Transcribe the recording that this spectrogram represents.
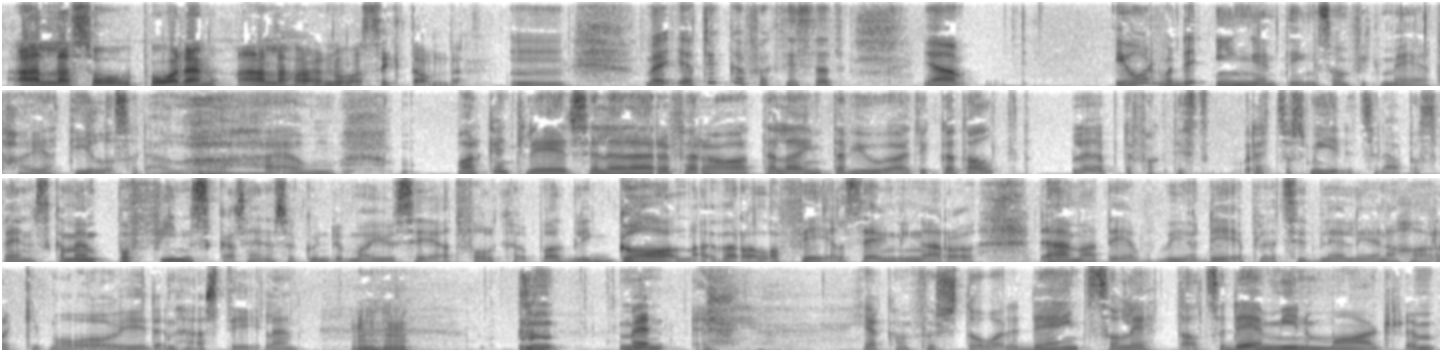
Alla såg på den, alla har en åsikt om den. Mm. Men jag tycker faktiskt att, ja, i år var det ingenting som fick mig att haja till sådär. Varken klädsel eller referat eller intervjuer. Jag tycker att allt löpte faktiskt rätt så smidigt sådär på svenska. Men på finska sen så kunde man ju se att folk höll på att bli galna över alla felsägningar och det här med att Eva och det plötsligt blev Lena Harkimo i den här stilen. Mm -hmm. Men jag kan förstå det. Det är inte så lätt alltså. Det är min mardröm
